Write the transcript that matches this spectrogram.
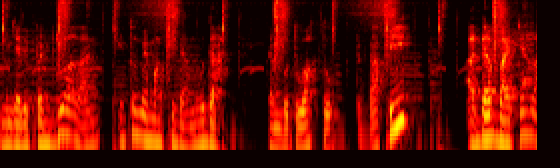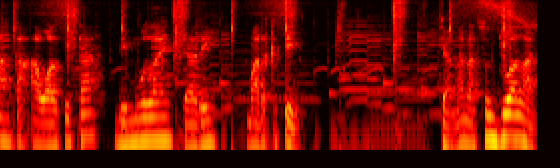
menjadi penjualan itu memang tidak mudah dan butuh waktu. Tetapi ada baiknya langkah awal kita dimulai dari marketing. Jangan langsung jualan.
